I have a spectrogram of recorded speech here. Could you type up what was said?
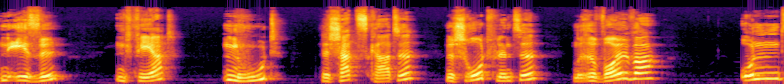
ein Esel, ein Pferd, ein Hut, eine Schatzkarte, eine Schrotflinte, ein Revolver und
